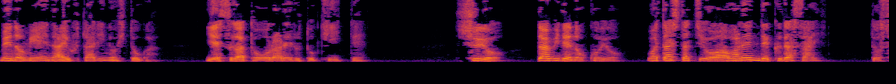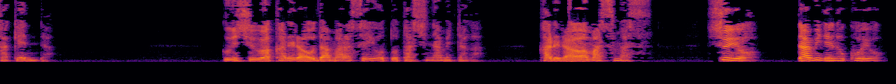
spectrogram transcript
目の見えない二人の人が、イエスが通られると聞いて、主よ、ダビデの子よ、私たちを憐れんでください、と叫んだ。群衆は彼らを黙らせようとたしなめたが、彼らはますます、主よ、ダビデの子よ、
